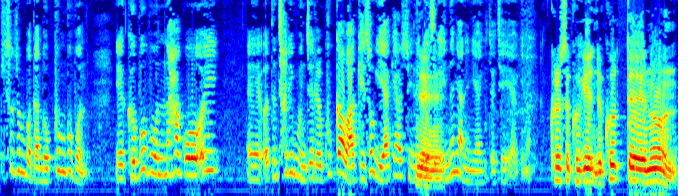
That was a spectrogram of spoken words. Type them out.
수준보다 높은 부분, 예, 그 부분하고의 예, 어떤 처리 문제를 국가와 계속 이야기할 수 있는 네. 여지가 있느냐는 이야기죠, 제 이야기는. 그래서 그게 이제 그때는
